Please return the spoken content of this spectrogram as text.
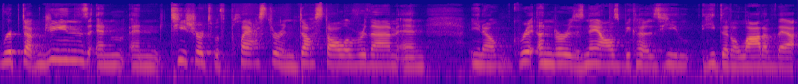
ripped up jeans and, and t-shirts with plaster and dust all over them and you know grit under his nails because he he did a lot of that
